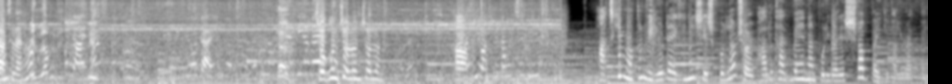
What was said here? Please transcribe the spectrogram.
লাগছে দেখো চলুন চলুন চলুন। হ্যাঁ। আজকের মতন ভিডিওটা এখানেই শেষ করলাম। সবাই ভালো থাকবেন আর পরিবারের সবাইকে ভালো রাখবেন।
